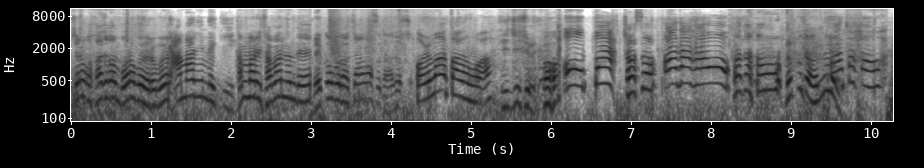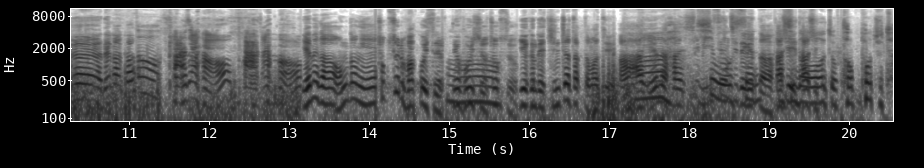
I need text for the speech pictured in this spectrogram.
저런 거 가져가면 뭐라고요 여러분? 야만인 내끼. 한 마리 잡았는데 내 거보다 작아서 낮았어. 얼마나 작은 거야? 뒤지실래 어 오빠! 찾았어? 바다하오! 가자하오? 나쁘지 않네 바다하오. 예, 내가 할까? 어. 파자하오 파자하오. 얘네가 엉덩이에 촉수를 받고 있어요. 이거 어. 보이시죠 촉수? 얘 근데 진짜 작다 맞지? 아, 아, 얘는 한 12cm 되겠다. 다시 다시. 넣어줘. 덮어주자.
